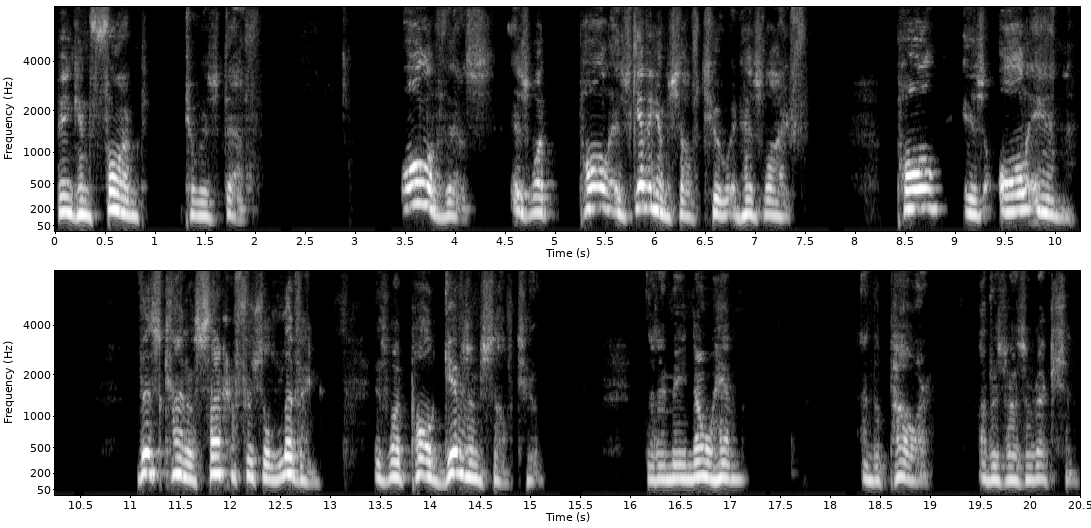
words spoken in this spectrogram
being conformed to his death. All of this is what Paul is giving himself to in his life. Paul is all in. This kind of sacrificial living is what Paul gives himself to, that I may know him and the power of his resurrection.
